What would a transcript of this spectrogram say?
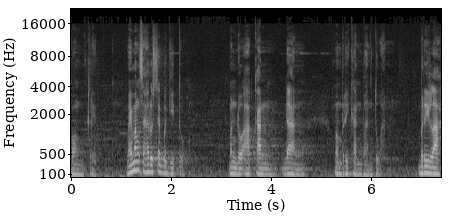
konkret. Memang seharusnya begitu, mendoakan dan memberikan bantuan. Berilah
